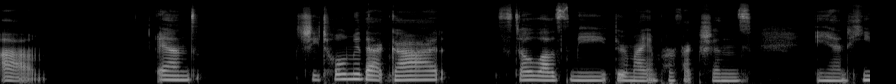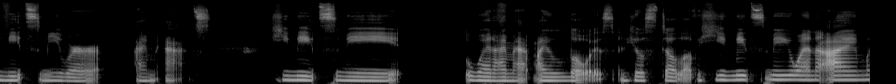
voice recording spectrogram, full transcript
Um, and she told me that God still loves me through my imperfections and he meets me where I'm at. He meets me when I'm at my lowest and he'll still love me. He meets me when I'm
